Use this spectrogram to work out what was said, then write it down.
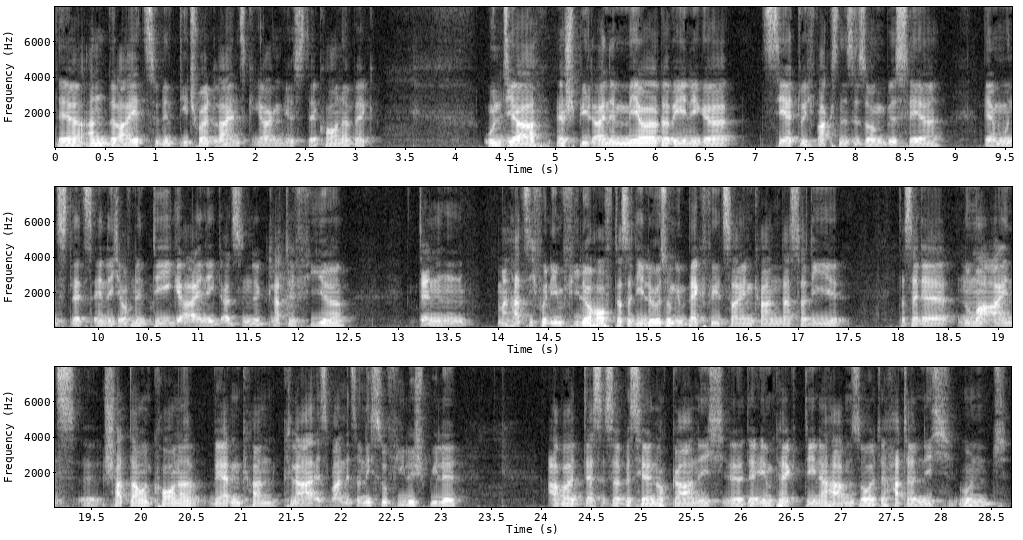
der an drei zu den Detroit Lions gegangen ist, der Cornerback. Und ja, er spielt eine mehr oder weniger sehr durchwachsene Saison bisher. Wir haben uns letztendlich auf einen D geeinigt, also eine glatte 4. Denn man hat sich von ihm viel erhofft, dass er die Lösung im Backfield sein kann, dass er die dass er der Nummer 1 äh, Shutdown Corner werden kann. Klar, es waren jetzt noch nicht so viele Spiele, aber das ist er bisher noch gar nicht. Äh, der Impact, den er haben sollte, hat er nicht. Und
